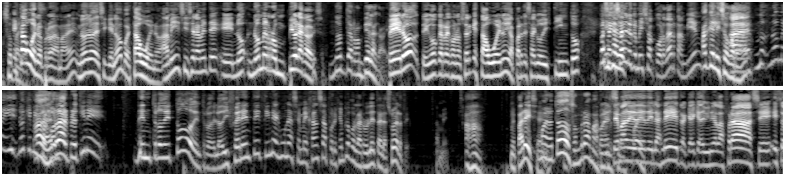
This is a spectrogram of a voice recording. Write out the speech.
Sopa Está bueno el programa, ¿eh? No, no voy a decir que no, pues está bueno. A mí, sinceramente, eh, no, no me rompió la cabeza. No te rompió la cabeza. Pero tengo que reconocer que está bueno y aparte es algo distinto. Pasa Es que, algo- ¿sabes lo que me hizo acordar también? ¿A qué le hizo acordar? Ah, no, no, me- no es que me A hizo ver. acordar, pero tiene, dentro de todo, dentro de lo diferente, tiene algunas semejanzas, por ejemplo, con la ruleta de la suerte. También. Ajá. Me parece. Bueno, todos son bramas. Con el tema de, las letras, que hay que adivinar la frase, esto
